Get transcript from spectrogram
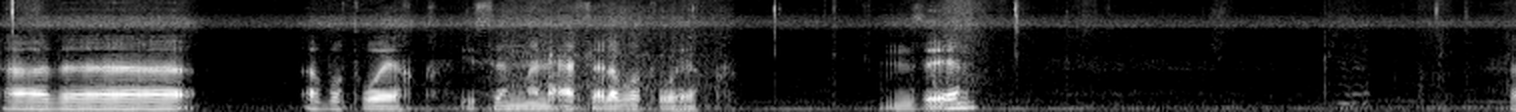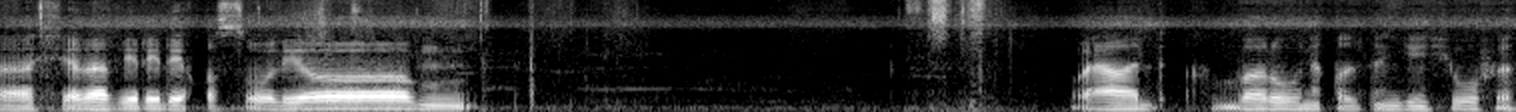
هذا أبو طويق يسمى العسل أبو طويق زين فالشباب يريد يقصوه اليوم. وعاد خبروني قلت نجي نشوفه.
